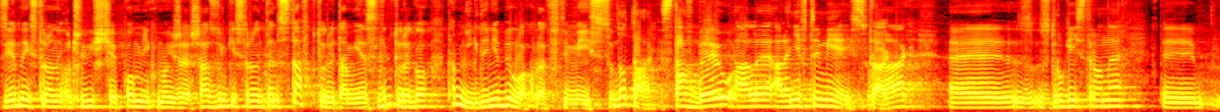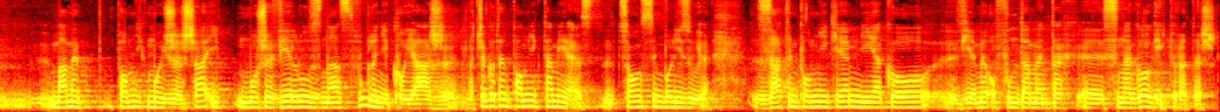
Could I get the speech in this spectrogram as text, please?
z jednej strony oczywiście pomnik Mojżesza, z drugiej strony ten staw, który tam jest, którego tam nigdy nie było akurat w tym miejscu. No tak, staw był, ale, ale nie w tym miejscu, Tak. tak? E, z, drugiej strony mamy pomnik Mojżesza i może wielu z nas w ogóle nie kojarzy, dlaczego ten pomnik tam jest, co on symbolizuje. Za tym pomnikiem niejako wiemy o fundamentach e, synagogi, która też,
